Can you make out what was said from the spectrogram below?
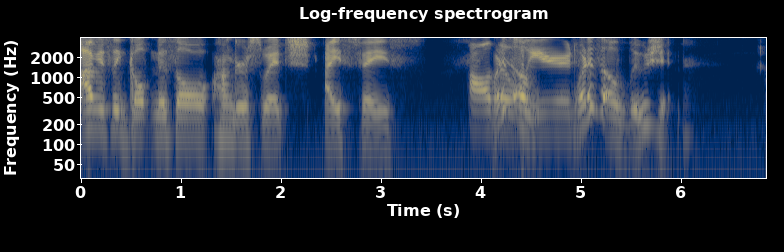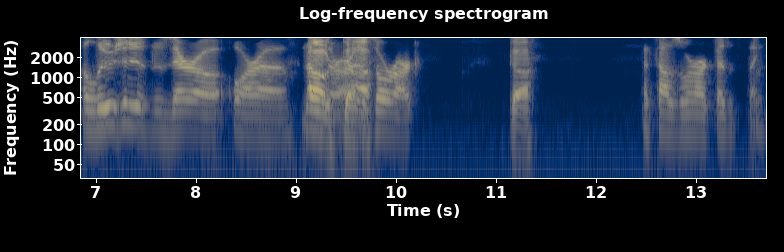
obviously gulp missile hunger switch ice face All What the is a- weird. what is illusion Illusion is the Zero or uh, Oh, not Zero, duh. uh, Zoroark. duh That's how Zoroark does its thing.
